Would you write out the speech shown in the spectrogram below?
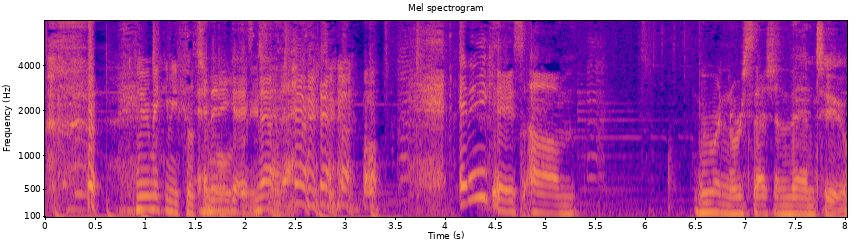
You're making me feel too in old any when case, you say that. no. in any case, um, we were in a recession then too.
